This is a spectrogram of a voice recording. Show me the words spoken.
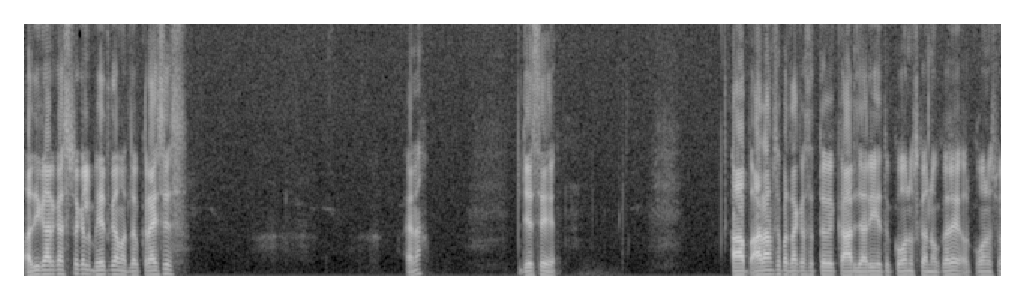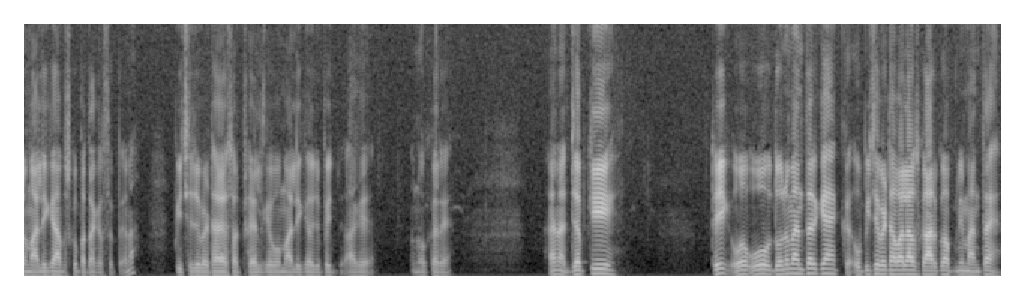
अधिकार का स्ट्रगल, भेद का मतलब क्राइसिस है ना? जैसे आप आराम से पता कर सकते हो, एक कार जारी है तो कौन उसका नौकर है और कौन उसमें मालिक है, आप उसको पता कर सकते हो ना? पीछे जो बैठा है सब फैल के वो मालिक है, जो आगे नौकर है। है ना? जबकि, ठीक, वो वो दोनों में अंतर क्या है? वो पीछे बैठा वाला उस कार को अपनी मानता है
